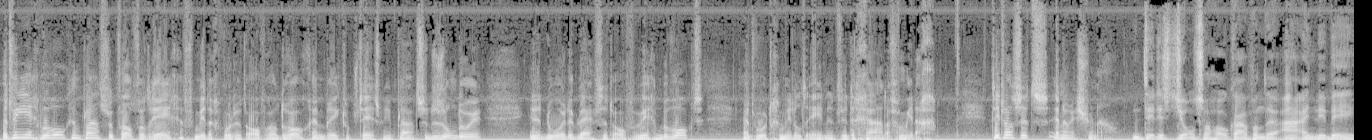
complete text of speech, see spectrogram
Het weer bewolkt en plaatselijk valt wat regen. Vanmiddag wordt het overal droog en breekt op steeds meer plaatsen de zon door. In het noorden blijft het overwegend bewolkt. Het wordt gemiddeld 21 graden vanmiddag. Dit was het NOS Journaal. Dit is Johnson Hoka van de ANWB.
